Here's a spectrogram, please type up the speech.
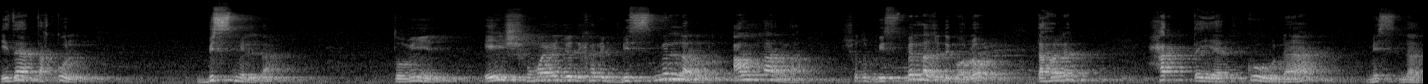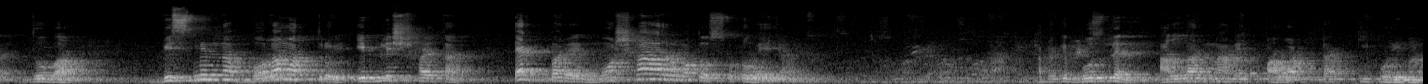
ইদা তাকুল বিসমিল্লা তুমি এই সময়ে যদি খালি বিসমিল্লা বলো, আল্লাহর নাম, শুধু বিসমিল্লা যদি বলো, তাহলে হাত্তে কুনা মিসলা বিসমিল্লা বলা মাত্রই ইবলিশ শয়তান একবারে মশার মতো ছোট হয়ে যাবে। আপনি কি বুঝলেন আল্লাহর নামের পাওয়ারটা কি পরিমাণ?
